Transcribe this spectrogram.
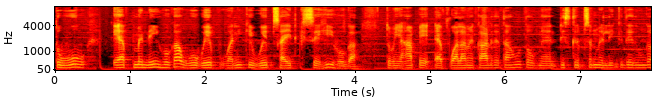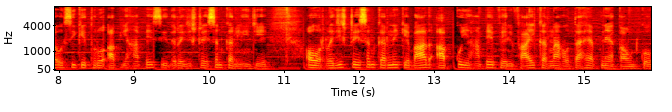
तो वो ऐप में नहीं होगा, वो वेब यानी कि वेबसाइट से ही होगा। तो मैं यहाँ पे ऐप वाला मैं काट देता हूँ तो मैं डिस्क्रिप्शन में लिंक दे दूँगा, उसी के थ्रू आप यहाँ पे रजिस्ट्रेशन कर लीजिए। और रजिस्ट्रेशन करने के बाद आपको यहाँ पे वेरीफाई करना होता है अपने अकाउंट को।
